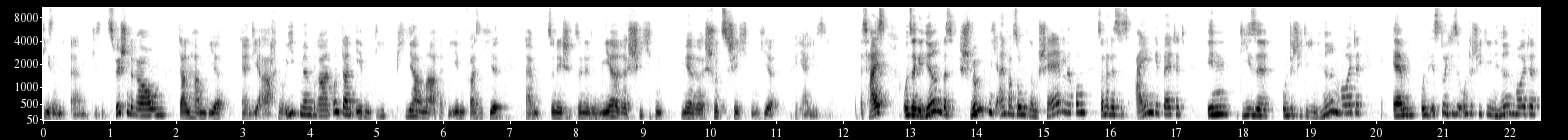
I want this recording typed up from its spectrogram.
diesen, ähm, diesen Zwischenraum, dann haben wir äh, die Arachnoidmembran und dann eben die Pia mater, die eben quasi hier ähm, so, eine, so eine mehrere Schichten, mehrere Schutzschichten hier realisieren. Das heißt, unser Gehirn, das schwimmt nicht einfach so in unserem Schädel herum, sondern das ist eingebettet in diese unterschiedlichen Hirnhäute ähm, und ist durch diese unterschiedlichen Hirnhäute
